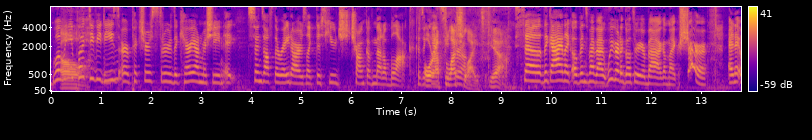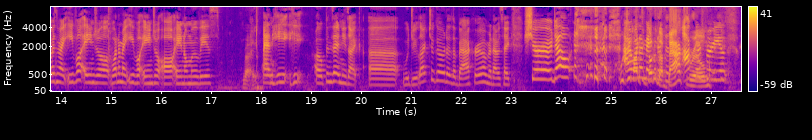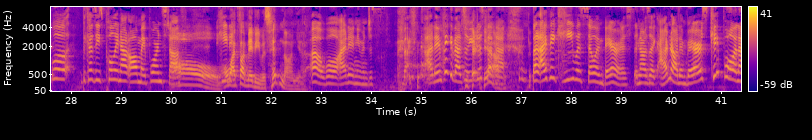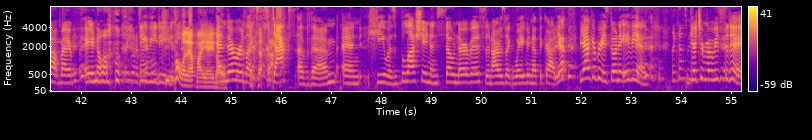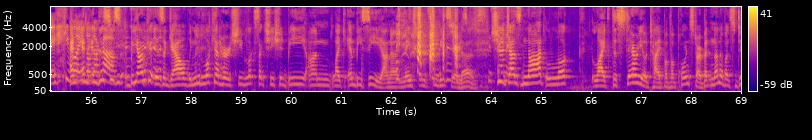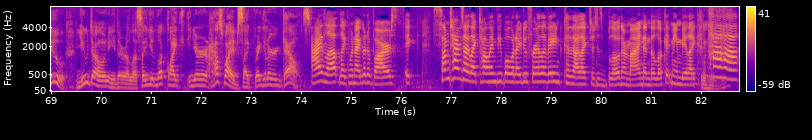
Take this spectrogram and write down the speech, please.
Well, when Oh. you put DVDs or pictures through the carry on machine, it sends off the radars like this huge chunk of metal block. Cause it Or a flashlight. Yeah. So the guy like opens my bag. We gotta go through your bag. I'm like, sure. And it was my Evil Angel, one of my Evil Angel all anal movies. Right. And he he opens it and he's like, uh, "Would you like to go to the back room?" And I was like, "Sure, don't." Would you like to go to the back room? For you. Well, because he's pulling out all my porn stuff. Oh, oh did- I thought maybe he was hitting on you. Oh well, I didn't even just. That, I didn't think of that, so you just Yeah. said that. But I think he was so embarrassed, and I was like, "I'm not embarrassed. Keep pulling out my anal DVDs." Keep pulling out my anal. And there were like stacks of them, and he was blushing and so nervous, and I was like waving at the crowd. Yep, Bianca Breeze going to AVN. like that's me. Get your movies today. and, and, and this is Bianca is a gal. When you look at her, she looks like she should be on like NBC on a mainstream TV series. does. She's She stunning. Does not look like the stereotype of a porn star, but none of us do. You don't either, Alyssa. You look like your housewives, like regular gals. I love like when I go to bars. It, sometimes I like telling people what I do for a living because I like to just blow their mind and they'll look at me and be like, Mm-hmm. "Ha ha,"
